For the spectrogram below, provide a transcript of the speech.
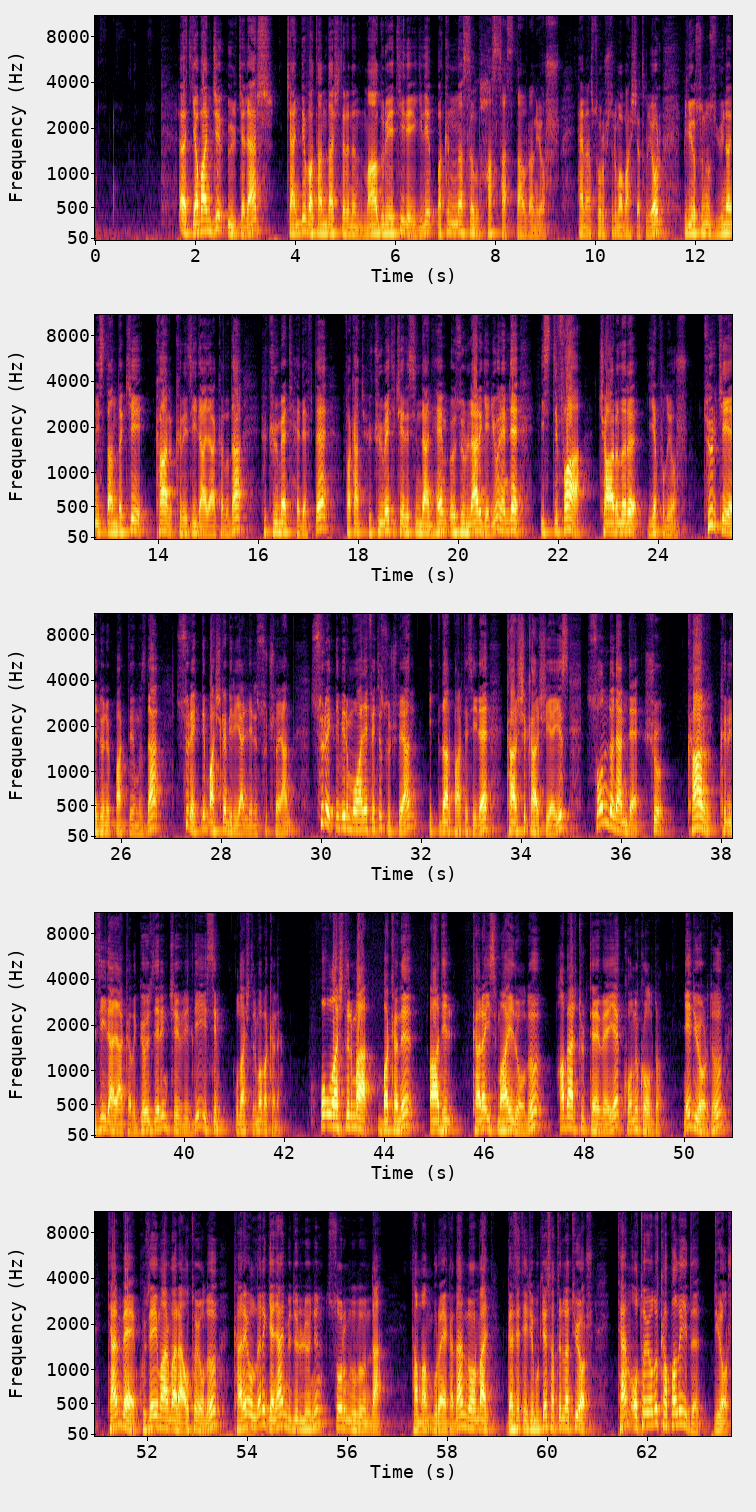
Evet, yabancı ülkeler kendi vatandaşlarının mağduriyetiyle ilgili bakın nasıl hassas davranıyor. Hemen soruşturma başlatılıyor. Biliyorsunuz Yunanistan'daki kar kriziyle alakalı da hükümet hedefte. Fakat hükümet içerisinden hem özürler geliyor hem de istifa çağrıları yapılıyor. Türkiye'ye dönüp baktığımızda sürekli başka bir yerleri suçlayan, sürekli bir muhalefeti suçlayan iktidar partisiyle karşı karşıyayız. Son dönemde şu kar kriziyle alakalı gözlerin çevrildiği isim Ulaştırma Bakanı. O Ulaştırma Bakanı Adil Kara İsmailoğlu Habertürk TV'ye konuk oldu. Ne diyordu? Tem ve Kuzey Marmara Otoyolu Karayolları Genel Müdürlüğü'nün sorumluluğunda. Tamam buraya kadar normal. Gazeteci bu kez hatırlatıyor. Tem otoyolu kapalıydı diyor.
